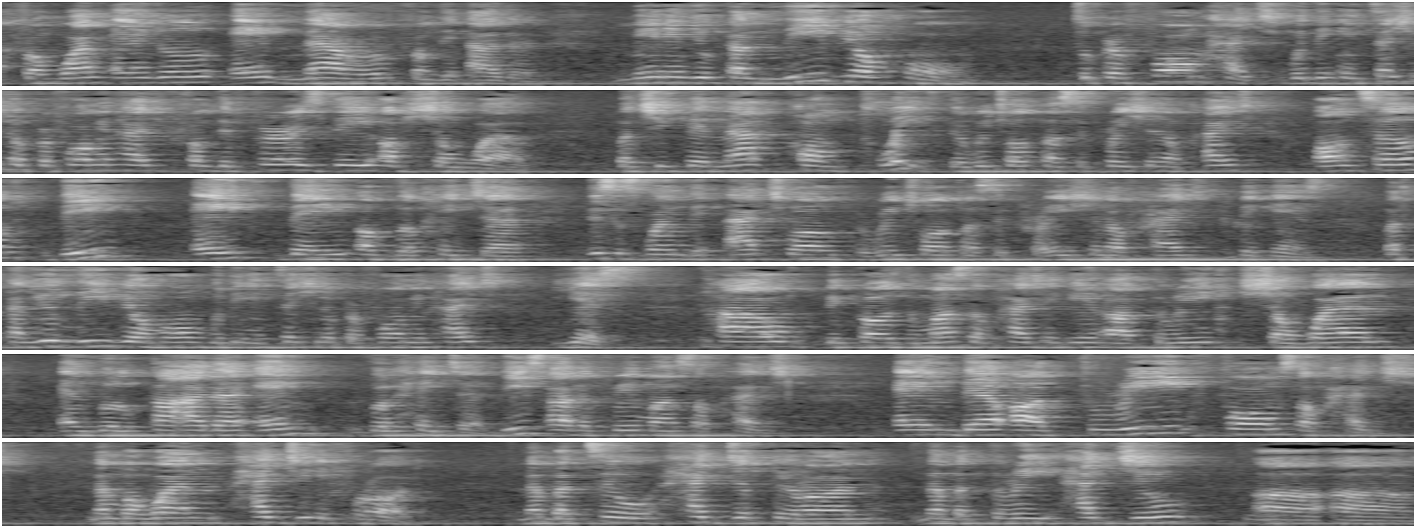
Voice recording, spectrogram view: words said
from one angle and narrow from the other, meaning you can leave your home to perform Hajj with the intention of performing Hajj from the first day of Shawwal, but you cannot complete the ritual consecration of Hajj until the eighth day of Dhul Hijjah. This is when the actual ritual consecration of Hajj begins. But can you leave your home with the intention of performing Hajj? Yes. How? Because the months of Hajj again are three, Shawwal and Dhul Qa'dah and Dhul Hijjah. These are the three months of Hajj. And there are three forms of Hajj. Number one, Hajj Ifrad. Number two, Hajj Qiran. Number three, Hajj uh, uh.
